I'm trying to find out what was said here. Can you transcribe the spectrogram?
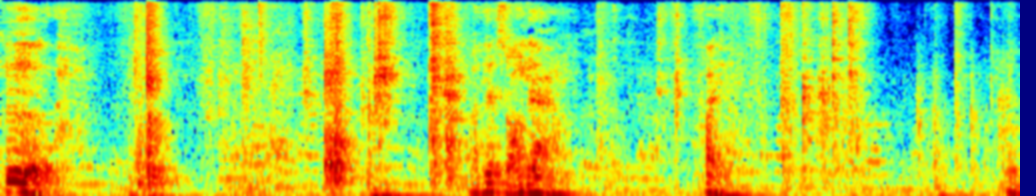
คือเอาเฮ็ดสองอย่าง ไฟปึ๊บ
